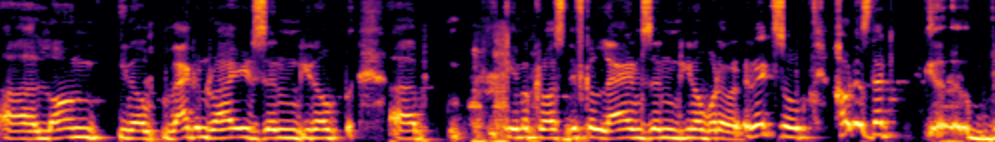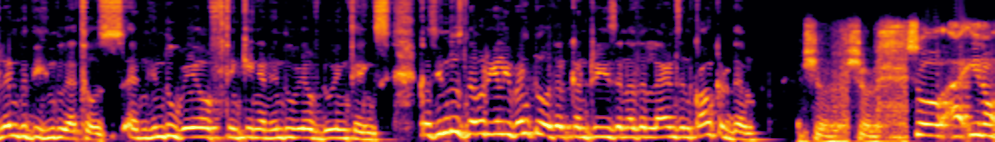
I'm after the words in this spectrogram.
uh, long, you know, wagon rides and you know, uh, came across difficult lands and you know, whatever. Right. So, how does that blend with the Hindu ethos and Hindu way of thinking and Hindu way of doing things. Because Hindus never really went to other countries and other lands and conquered them. Sure, sure. So, uh, you know,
